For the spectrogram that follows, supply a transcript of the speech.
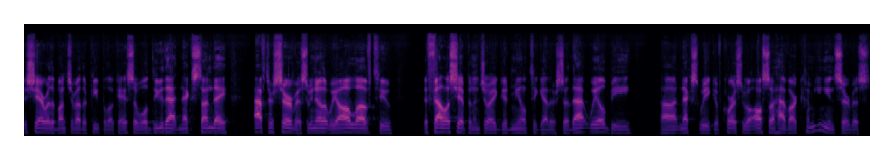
to share with a bunch of other people, okay? So we'll do that next Sunday after service. We know that we all love to, to fellowship and enjoy a good meal together. So that will be uh, next week. Of course, we will also have our communion service.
